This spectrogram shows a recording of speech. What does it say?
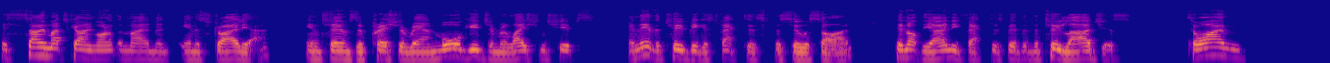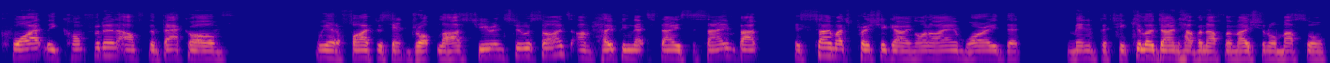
There's so much going on at the moment in Australia in terms of pressure around mortgage and relationships and they're the two biggest factors for suicide. They're not the only factors, but they're the two largest. So I'm quietly confident off the back of we had a 5% drop last year in suicides. I'm hoping that stays the same, but there's so much pressure going on. I am worried that men in particular don't have enough emotional muscle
